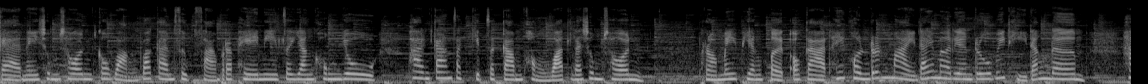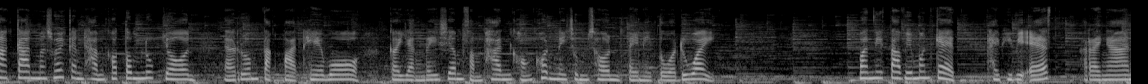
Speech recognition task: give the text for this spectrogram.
แก่ในชุมชนก็หวังว่าการสืบสานประเพณีจะยังคงอยู่ ผ่านการจัดกิจกรรมของวัดและชุมชน ราะไม่เพียงเปิดโอกาสให้คนรุ่นใหม่ได้มาเรียนรู้วิถีดั้งเดิม หากการมาช่วยกันทำข้าวต้มลูกโยน และร่วมตักบาตรเทโว ก็ยังได้เชื่อมสัมพันธ์ของคนในชุมชนไปในตัวด้วย วันนิตาวิมลเกตไทย PBS รายงาน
